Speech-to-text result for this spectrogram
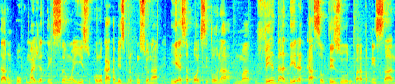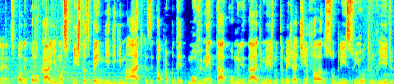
dar um pouco mais de atenção a isso, colocar a cabeça para funcionar e essa pode se tornar uma verdadeira caça ao tesouro. Para para pensar, né? Eles podem colocar aí umas pistas bem enigmáticas e tal para poder movimentar a comunidade mesmo. Também já tinha falado sobre isso em outro vídeo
